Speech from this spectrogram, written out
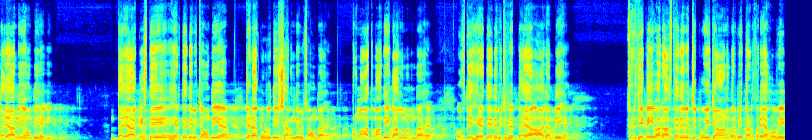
ਦਇਆ ਨਹੀਂ ਆਉਂਦੀ ਹੈਗੀ। ਦਇਆ ਕਿਸ ਦੇ ਹਿਰਦੇ ਦੇ ਵਿੱਚ ਆਉਂਦੀ ਹੈ, ਜਿਹੜਾ ਗੁਰੂ ਦੀ ਸ਼ਰਨ ਦੇ ਵਿੱਚ ਆਉਂਦਾ ਹੈ। ਪਰਮਾਤਮਾ ਦੀ ਗੱਲ ਮੰਨਦਾ ਹੈ। ਉਸ ਦੇ ਹਿਰਦੇ ਦੇ ਵਿੱਚ ਫਿਰ ਦਇਆ ਆ ਜਾਂਦੀ ਹੈ। ਫਿਰ ਜੇ ਕਈ ਵਾਰ ਰਸਤੇ ਦੇ ਵਿੱਚ ਕੋਈ ਜਾਨਵਰ ਵੀ ਤੜਫ ਰਿਹਾ ਹੋਵੇ,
